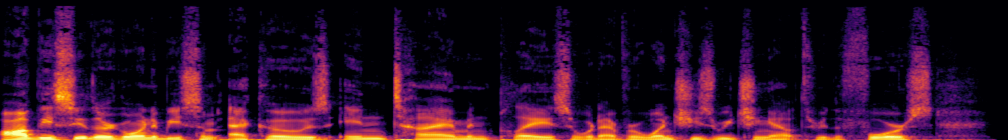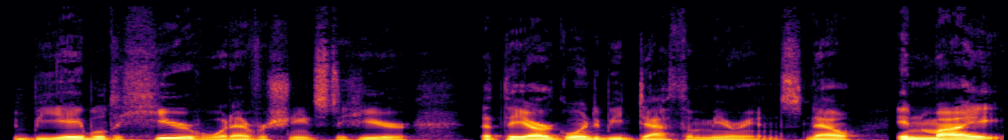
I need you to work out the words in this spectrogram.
obviously there are going to be some echoes in time and place or whatever when she's reaching out through the force be able to hear whatever she needs to hear that they are going to be Dathomirians. Now, in my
